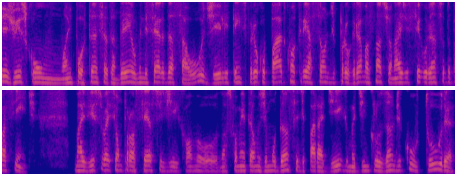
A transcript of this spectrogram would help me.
Vejo isso com uma importância também. O Ministério da Saúde ele tem se preocupado com a criação de programas nacionais de segurança do paciente. Mas isso vai ser um processo de, como nós comentamos, de mudança de paradigma, de inclusão de cultura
